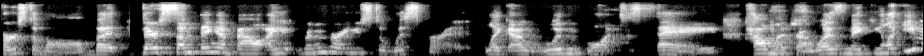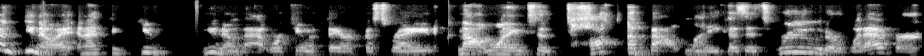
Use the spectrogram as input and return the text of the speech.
first of all but there's something about i remember i used to whisper it. Like i wouldn't want to say how much i was making. Like even you know and i think you you know that working with therapists, right? Not wanting to talk about money because it's rude or whatever.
